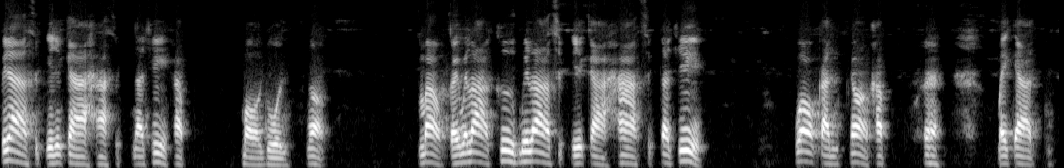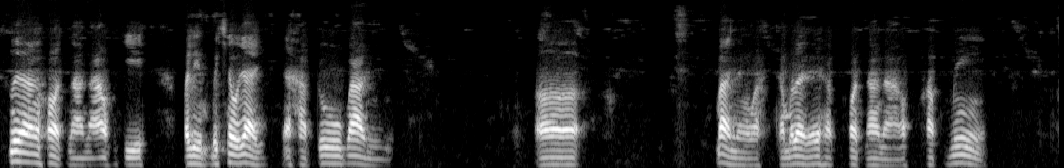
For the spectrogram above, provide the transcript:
เวลาสิบเอ็ดนาฬิกาห้าสิบนาทีครับบอลโดนเนาะเมาไกลเวลาคือเวลาสิบเอ็ดนาฬิกาห้าสิบนาทีว่ากันเนาะครับไม่กาด เรื่องหอดหนาหนาวเมื่อกี้ไปเรียนไปเที่ยวได้นะครับดูบ้าน เอ่อ บ้านยังวะจำไม่ได้เลยครับหอดหนาหนาวครับนี่ส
